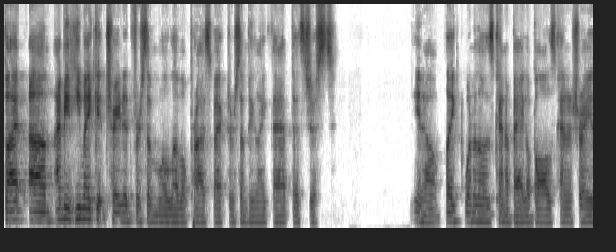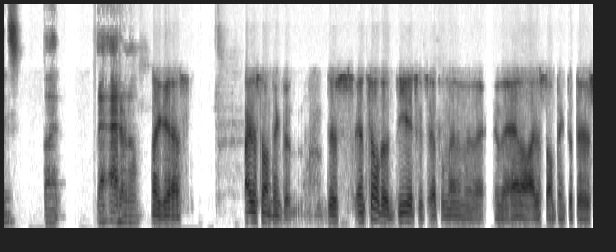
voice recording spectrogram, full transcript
But um, I mean, he might get traded for some low level prospect or something like that. That's just you know, like one of those kind of bag of balls kind of trades. But that, I don't know. I guess. I just don't think that there's until the DH gets implemented in the in the NL. I just don't think that there's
